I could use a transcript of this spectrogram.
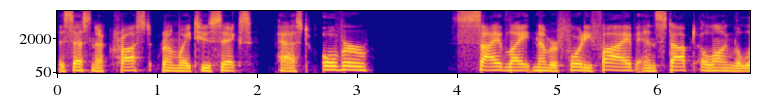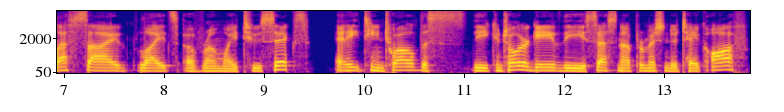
the Cessna crossed runway 26, passed over side light number 45, and stopped along the left side lights of runway 26. At 1812, the, the controller gave the Cessna permission to take off.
